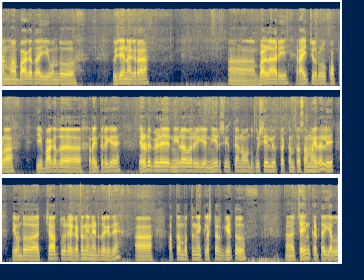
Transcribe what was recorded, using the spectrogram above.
ನಮ್ಮ ಭಾಗದ ಈ ಒಂದು ವಿಜಯನಗರ ಬಳ್ಳಾರಿ, ರಾಯಚೂರು, ಕೊಪ್ಪಳ ಈ ಭಾಗದ ರೈತರಿಗೆ ಎರಡು ಬೆಳೆ ನೀರಾವರಿಗೆ ನೀರು ಸಿಗುತ್ತೆ ಅನ್ನೋ ಒಂದು ಖುಷಿಯಲ್ಲಿರ್ತಕ್ಕಂಥ ಸಮಯದಲ್ಲಿ ಈ ಒಂದು ಅಚ್ಚಾತುರ್ಯ ಘಟನೆ ನಡೆದೋಗಿದೆ. ಆ ಹತ್ತೊಂಬತ್ತನೇ ಕ್ಲಸ್ಟರ್ ಗೇಟು ಚೈನ್ ಕಟ್ಟಾಗಿ ಎಲ್ಲ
